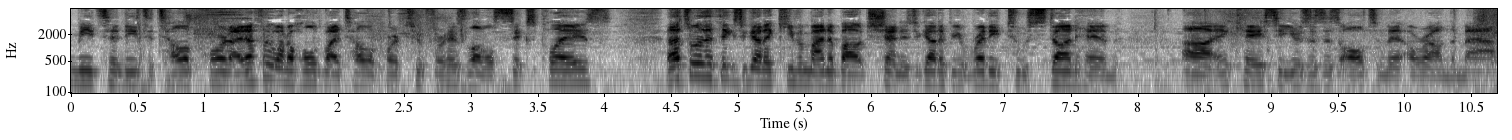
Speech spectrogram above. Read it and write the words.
me to need to teleport. I definitely want to hold my teleport too for his level 6 plays. That's one of the things you got to keep in mind about Shen is you got to be ready to stun him uh, in case he uses his ultimate around the map.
